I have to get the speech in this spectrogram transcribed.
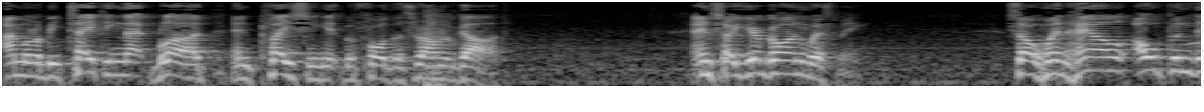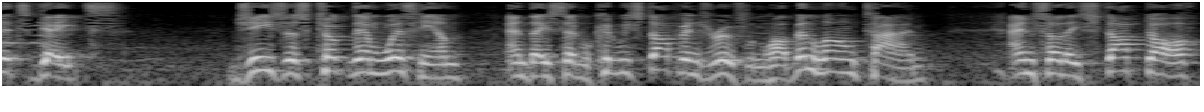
I'm going to be taking that blood and placing it before the throne of God. And so you're going with me. So when hell opened its gates, Jesus took them with him and they said, Well, could we stop in Jerusalem? Well, it's been a long time. And so they stopped off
